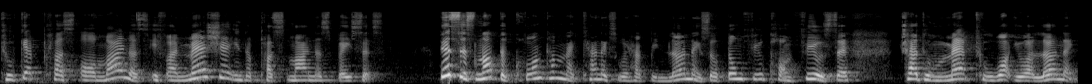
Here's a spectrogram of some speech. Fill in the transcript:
to get plus or minus if I measure in the plus minus basis. This is not the quantum mechanics we have been learning, so don't feel confused. Say, try to map to what you are learning.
